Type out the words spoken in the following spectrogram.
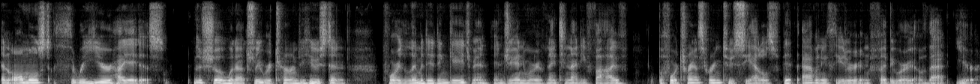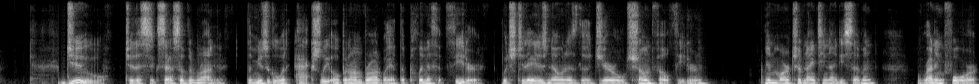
an almost three year hiatus, the show would actually return to Houston for a limited engagement in January of 1995 before transferring to Seattle's Fifth Avenue Theater in February of that year. Due to the success of the run, the musical would actually open on Broadway at the Plymouth Theater, which today is known as the Gerald Schoenfeld Theater, in March of 1997, running for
